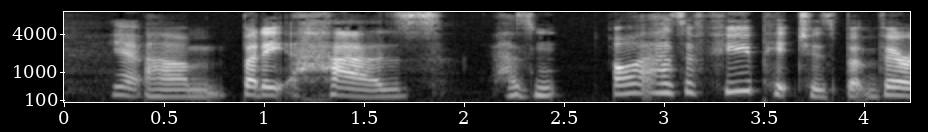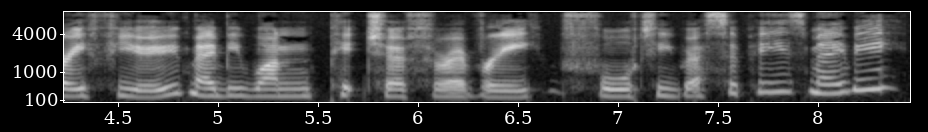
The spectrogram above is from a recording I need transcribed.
yeah. Um, but it has has oh, it has a few pictures, but very few. Maybe one picture for every forty recipes, maybe.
